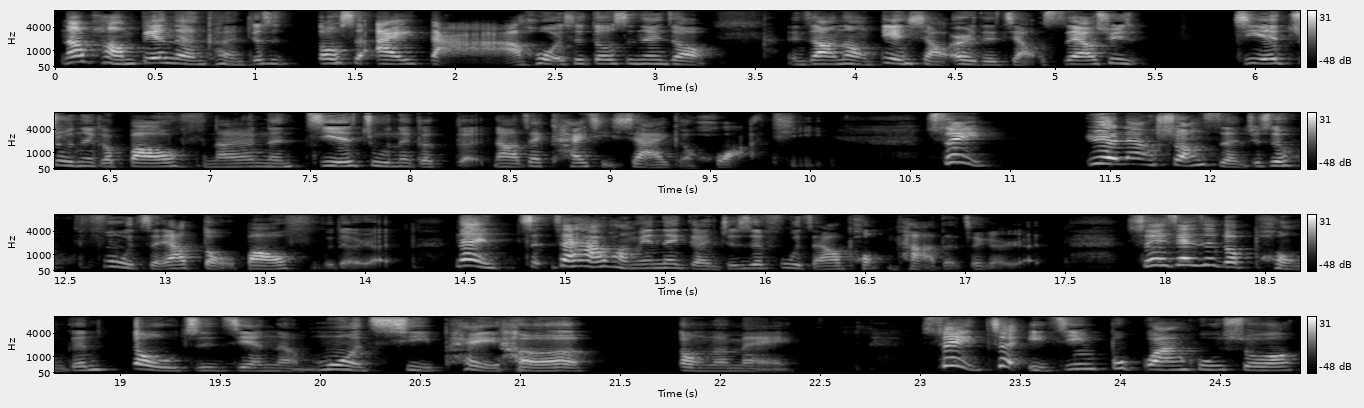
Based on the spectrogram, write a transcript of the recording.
那旁边的人可能就是都是挨打，或者是都是那种你知道那种店小二的角色要去。接住那个包袱，然后能接住那个梗，然后再开启下一个话题。所以月亮双子人就是负责要抖包袱的人，那你在在他旁边那个人就是负责要捧他的这个人。所以在这个捧跟逗之间呢，默契配合，懂了没？所以这已经不关乎说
